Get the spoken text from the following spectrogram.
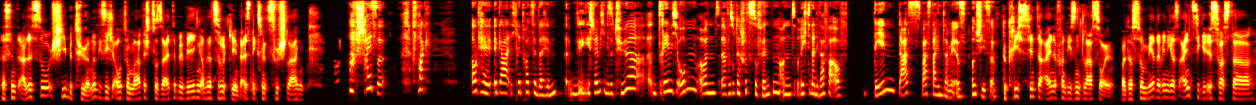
Das sind alles so Schiebetüren, ne, die sich automatisch zur Seite bewegen und wieder zurückgehen. Da ist nichts mit zuschlagen. Ach, scheiße. Fuck. Okay, egal, ich drehe trotzdem dahin. Ich stelle mich in diese Tür, drehe mich um und äh, versuche da Schutz zu finden und richte dann die Waffe auf den, das, was da hinter mir ist und schieße. Du kriechst hinter eine von diesen Glassäulen, weil das so mehr oder weniger das einzige ist, was da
